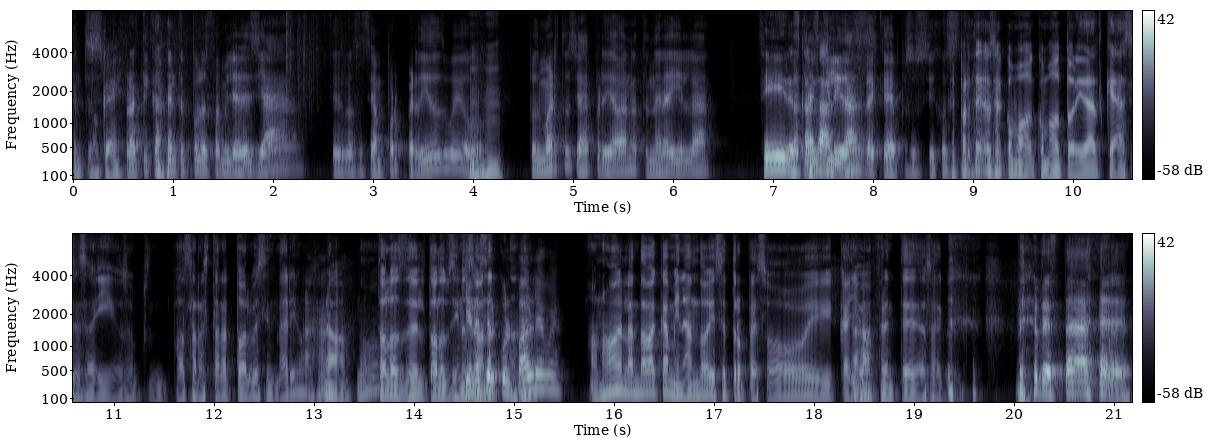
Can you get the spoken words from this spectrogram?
Entonces, prácticamente, pues los familiares ya que los hacían por perdidos, güey, o Ujú. pues muertos, ya de perdida van a tener ahí la, Sí, la descansar. tranquilidad pues. de que pues, sus hijos. Aparte, o sea, como, como autoridad, ¿qué haces ahí? O sea, pues, ¿vas a arrestar a todo el vecindario? Ajá, No. Todos los, del, todos los vecinos ¿Quién es el a- culpable, güey? No, no, él andaba caminando ahí, se tropezó y cayó Ajá. enfrente, o sea, De, de esta eh,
